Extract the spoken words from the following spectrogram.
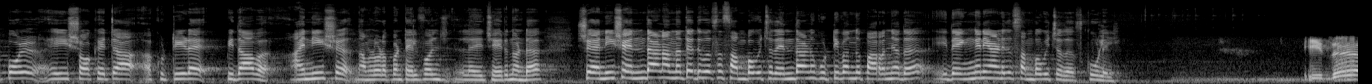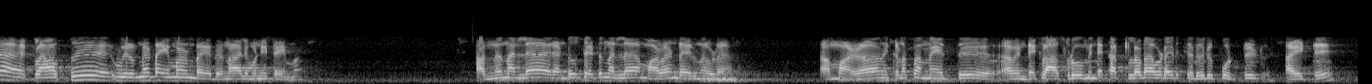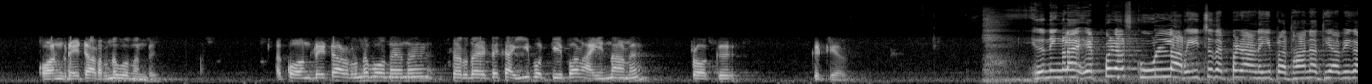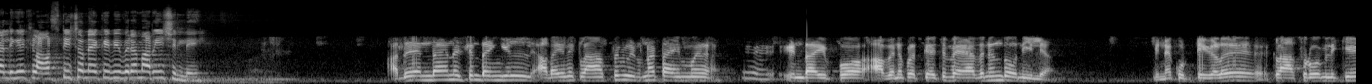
ഇപ്പോൾ ഈ ഷോക്കേറ്റ കുട്ടിയുടെ പിതാവ് അനീഷ് നമ്മളോടൊപ്പം ടെലിഫോൺ ചേരുന്നുണ്ട്. ശ്രീ അനീഷ് എന്താണ് അന്നത്തെ ദിവസം സംഭവിച്ചത്? എന്താണ് കുട്ടി വന്ന് പറഞ്ഞത്? ഇതെങ്ങനെയാണ് ഇത് സംഭവിച്ചത് സ്കൂളിൽ? ഇത് ക്ലാസ് വിടുന്ന ടൈമാണ് ഉണ്ടായത് നാല് മണി ടൈം. അന്ന് നല്ല രണ്ടു ദിവസമായിട്ട് നല്ല മഴ ഉണ്ടായിരുന്നു ഇവിടെ. ആ മഴ നിൽക്കുന്ന സമയത്ത് അവന്റെ ക്ലാസ് റൂമിന്റെ കട്ടിലട അവിടെ ഒരു ചെറിയൊരു പൊട്ട് ആയിട്ട് കോൺക്രീറ്റ് അടർന്നു പോകുന്നുണ്ട്. ആ കോൺക്രീറ്റ് അടർന്നു പോകുന്നതിന് ചെറുതായിട്ട് കൈ പൊട്ടിയപ്പോൾ അതിന്നാണ് സ്ട്രോക്ക് കിട്ടിയത്. ഇത് നിങ്ങൾ എപ്പോഴാണ് സ്കൂളിൽ അറിയിച്ചത് എപ്പോഴാണ് ഈ പ്രധാന അധ്യാപിക അല്ലെങ്കിൽ ക്ലാസ് ടീച്ചറിനെയൊക്കെ ഒക്കെ വിവരം അറിയിച്ചില്ലേ? അത് എന്താന്ന് വെച്ചിട്ടുണ്ടെങ്കിൽ അതായത് ക്ലാസ് വിടുന്ന ടൈം ഉണ്ടായപ്പോ അവന് പ്രത്യേകിച്ച് വേദന തോന്നിയില്ല. പിന്നെ കുട്ടികൾ ക്ലാസ് റൂമിലേക്ക്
